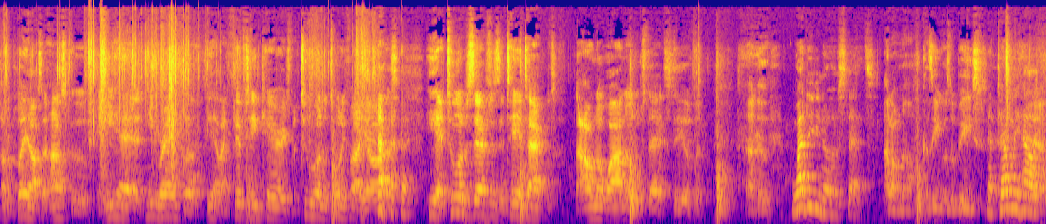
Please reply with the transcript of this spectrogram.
of the playoffs in high school, and he had he ran for he had like 15 carries for 225 yards. he had two interceptions and 10 tackles. I don't know why I know those stats still, but I do. Why do you know those stats? I don't know because he was a beast. Now tell me how Yeah.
